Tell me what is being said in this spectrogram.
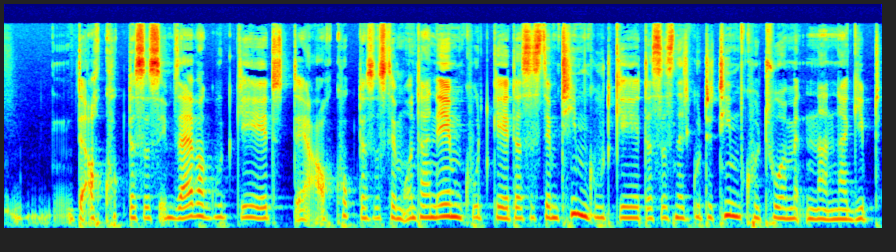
der auch guckt, dass es ihm selber gut geht, der auch guckt, dass es dem Unternehmen gut geht, dass es dem Team gut geht, dass es eine gute Teamkultur miteinander gibt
